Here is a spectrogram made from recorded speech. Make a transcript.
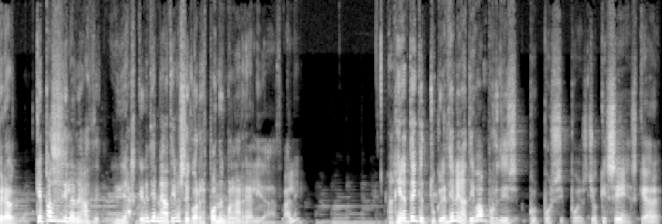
pero, ¿qué pasa si las, creencias negativas se corresponden con la realidad, ¿vale? Imagínate que tu creencia negativa, pues, pues, pues, pues, yo qué sé, es que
